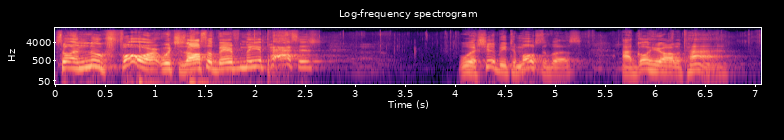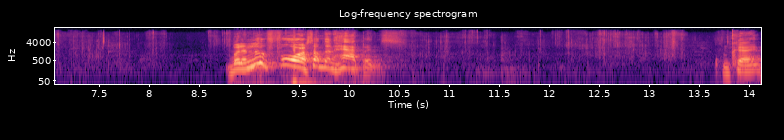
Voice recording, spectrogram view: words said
So in Luke 4, which is also a very familiar passage, well, it should be to most of us. I go here all the time. But in Luke 4, something happens. Okay?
